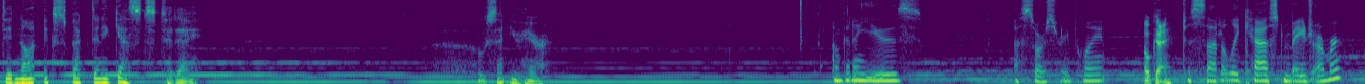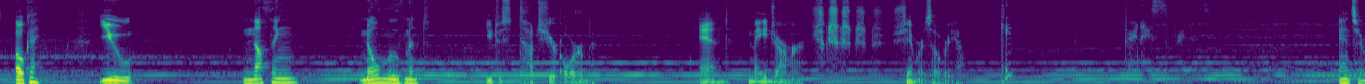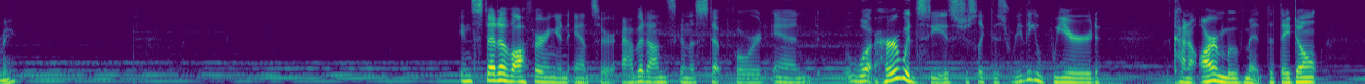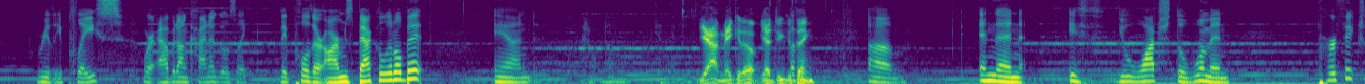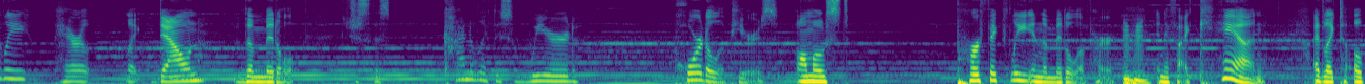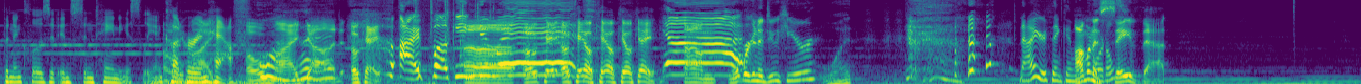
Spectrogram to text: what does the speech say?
did not expect any guests today. Who sent you here? I'm gonna use a sorcery point Okay. to subtly cast mage armor. Okay. You. Nothing, no movement. You just touch your orb, and mage armor shimmers over you. Okay. Very nice. Very nice. Answer me. Instead of offering an answer, Abaddon's gonna step forward, and what her would see is just like this really weird kind of arm movement that they don't really place, where Abaddon kind of goes like they pull their arms back a little bit, and I don't know. Can I just Yeah, make it up. Yeah, do your thing. Um, and then if you watch the woman perfectly par- like down the middle just this kind of like this weird portal appears almost perfectly in the middle of her and if i can i'd like to open and close it instantaneously and cut Oh her in half Oh my god. Okay. I fucking do Uh, it. okay, okay, okay, okay, okay. Um, what we're gonna do here? What? Now you're thinking. I'm gonna portals. save that.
